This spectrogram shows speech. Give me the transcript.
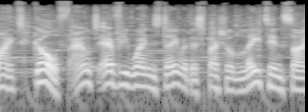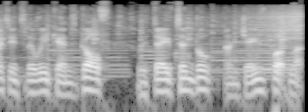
Bites Golf out every Wednesday with a special late insight into the weekend's golf with Dave Tyndall and James Butler.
